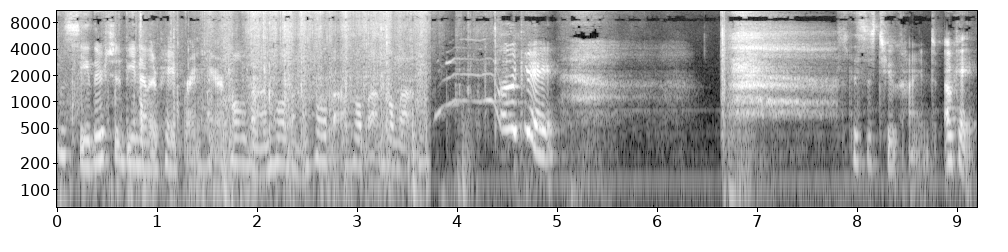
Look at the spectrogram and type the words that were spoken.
Let's see, there should be another paper in here. Hold on, hold on, hold on, hold on, hold on. Okay. This is too kind. Okay.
